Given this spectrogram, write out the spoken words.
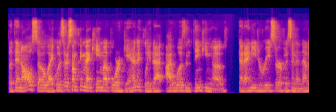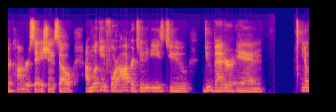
but then also like was there something that came up organically that i wasn't thinking of that I need to resurface in another conversation. So I'm looking for opportunities to do better in you know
